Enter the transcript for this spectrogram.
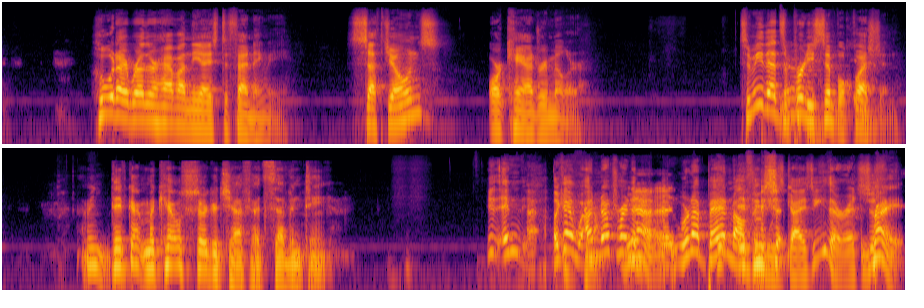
Who would I rather have on the ice defending me? Seth Jones or K'Andre Miller? To me, that's a pretty simple question. I mean, they've got Mikhail Sergachev at 17. And again, I'm not trying to. Yeah, we're not bad mouthing these guys either. It's just right.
